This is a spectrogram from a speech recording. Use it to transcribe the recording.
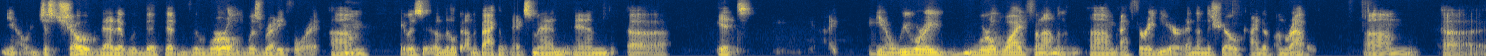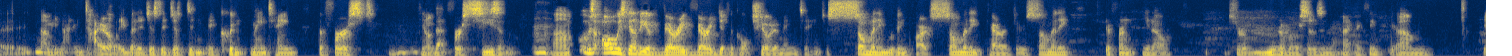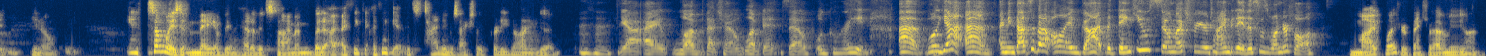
you know just showed that it would that, that the world was ready for it. Um it was a little bit on the back of x-men and uh it you know we were a worldwide phenomenon um after a year and then the show kind of unraveled. Um uh i mean not entirely but it just it just didn't it couldn't maintain the first you know that first season. Mhm. um, it was always going to be a very very difficult show to maintain. Just so many moving parts so many characters so many different you know sort of universes. And i, I think um it, you know in some ways it may have been ahead of its time. I mean but i, I think i think its timing was actually pretty darn good hmm Yeah, I loved that show. Loved it. So, well, great. Uh, well, yeah. Um, I mean, that's about all I've got. But thank you so much for your time today. This was wonderful. my pleasure thanks for having me on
